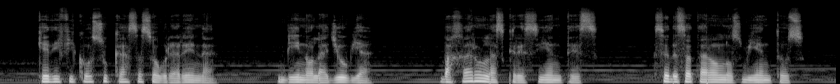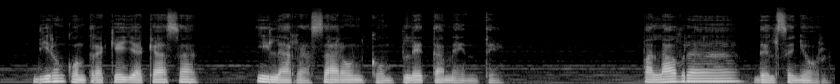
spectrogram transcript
que edificó su casa sobre arena. Vino la lluvia, bajaron las crecientes, se desataron los vientos, dieron contra aquella casa y la arrasaron completamente. Palabra del Señor.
